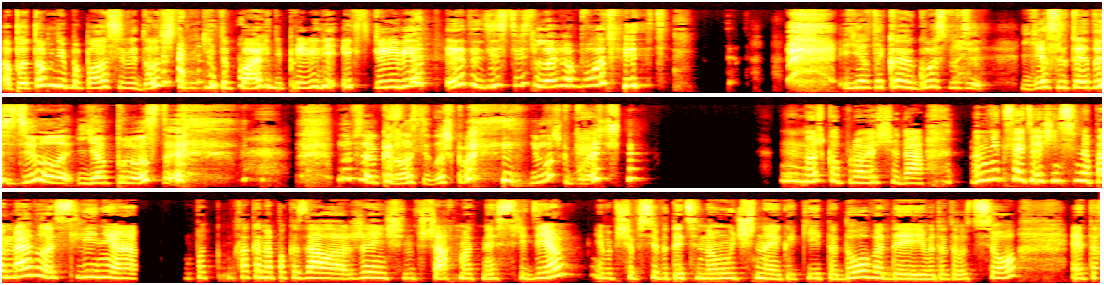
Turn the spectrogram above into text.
А потом мне попался видос, что какие-то парни провели эксперимент, это действительно работает. Я такая, господи, если ты это сделала, я просто... Ну, все оказалось немножко, немножко проще. Немножко проще, да. Но мне, кстати, очень сильно понравилась линия как она показала женщин в шахматной среде, и вообще все вот эти научные какие-то доводы, и вот это вот все, это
